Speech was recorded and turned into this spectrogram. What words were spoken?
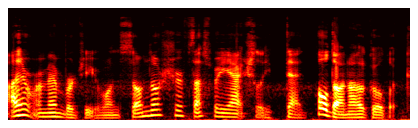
I don't remember G1, so I'm not sure if that's what he actually did. Hold on, I'll go look.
